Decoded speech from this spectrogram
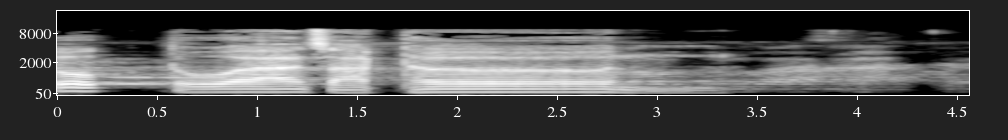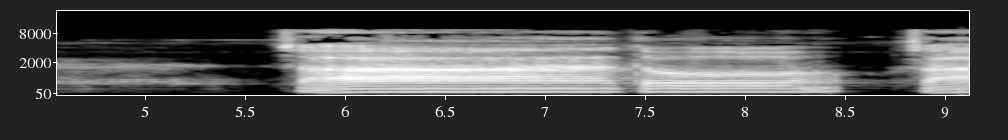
ทุกตัวสัตว์เทินสาธุสา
